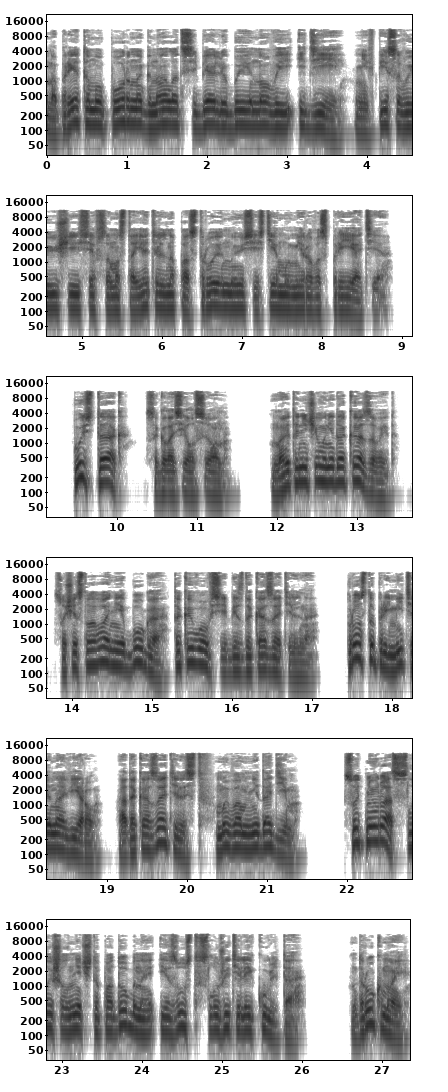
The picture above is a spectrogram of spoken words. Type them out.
но при этом упорно гнал от себя любые новые идеи, не вписывающиеся в самостоятельно построенную систему мировосприятия. «Пусть так», — согласился он, — «но это ничего не доказывает. Существование Бога так и вовсе бездоказательно. Просто примите на веру, а доказательств мы вам не дадим. Сотню раз слышал нечто подобное из уст служителей культа. «Друг мой,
